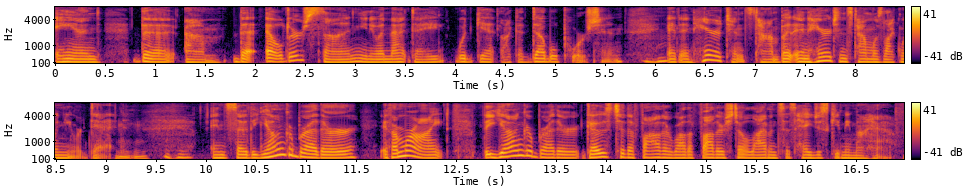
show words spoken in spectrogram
and the um, the elder son, you know, in that day would get like a double portion mm-hmm. at inheritance time, but inheritance time was like when you were dead. Mm-hmm. Mm-hmm. And so the younger brother, if I'm right, the younger brother goes to the father while the father's still alive and says, "Hey, just give me my half.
